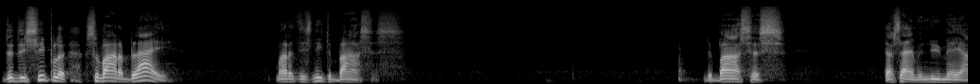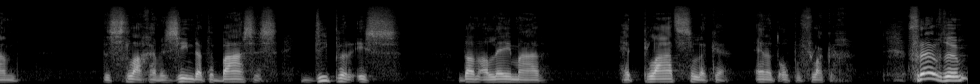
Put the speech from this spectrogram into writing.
de discipelen, ze waren blij. Maar het is niet de basis. De basis, daar zijn we nu mee aan de slag. En we zien dat de basis dieper is dan alleen maar het plaatselijke en het oppervlakkige. Vreugde,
